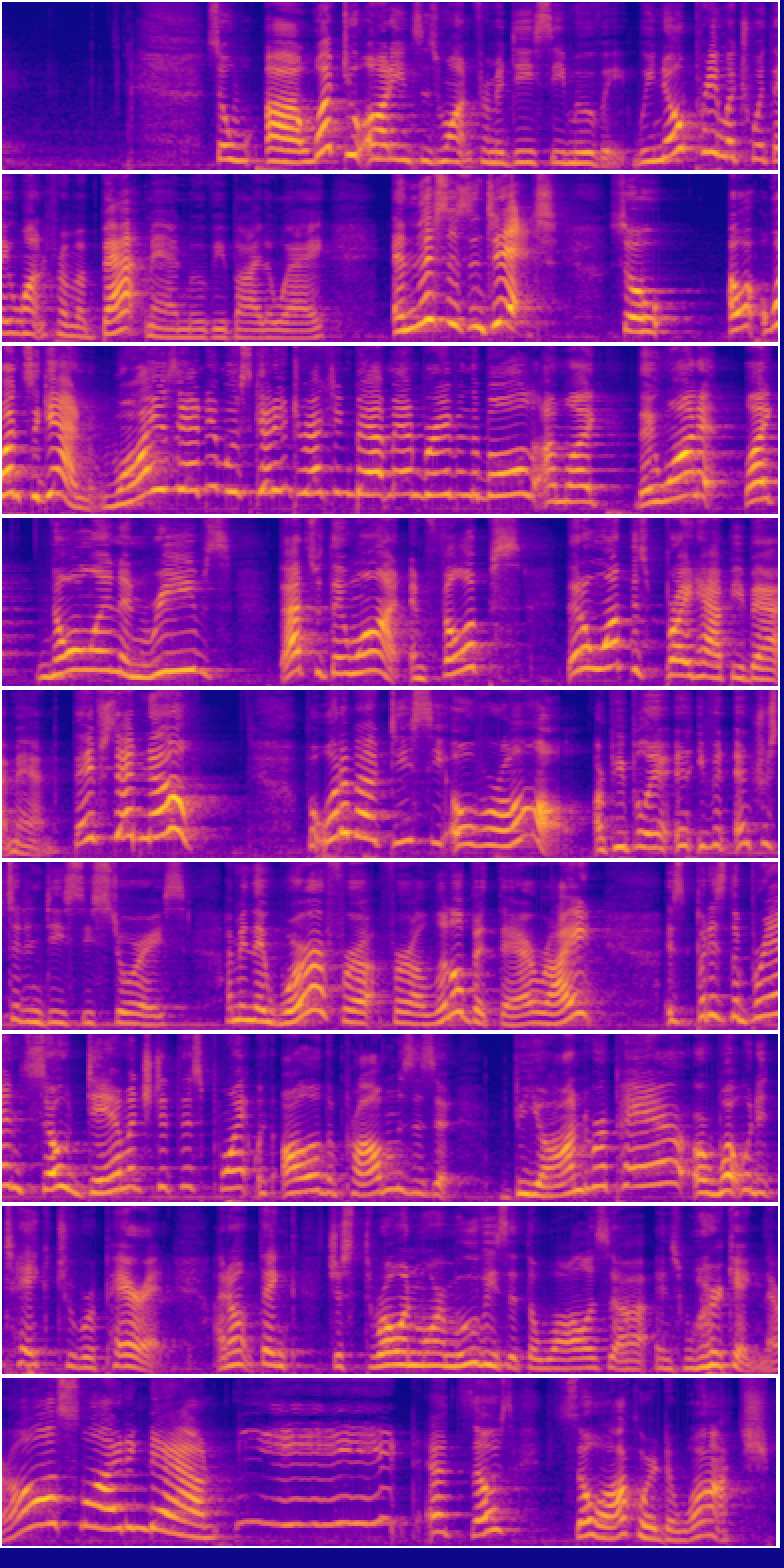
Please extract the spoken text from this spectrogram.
So, uh, what do audiences want from a DC movie? We know pretty much what they want from a Batman movie, by the way, and this isn't it. So, Oh, once again, why is Andy Muschietti directing Batman Brave and the Bold? I'm like, they want it like Nolan and Reeves. That's what they want. And Phillips, they don't want this bright, happy Batman. They've said no. But what about DC overall? Are people even interested in DC stories? I mean, they were for a, for a little bit there, right? Is, but is the brand so damaged at this point with all of the problems? Is it beyond repair, or what would it take to repair it? I don't think just throwing more movies at the wall is uh, is working. They're all sliding down. It's so so awkward to watch.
